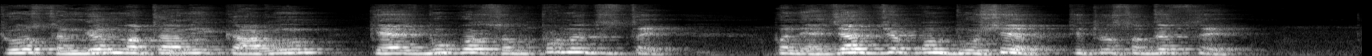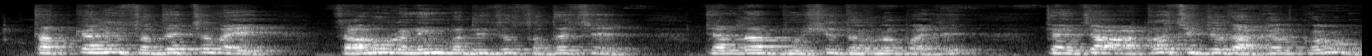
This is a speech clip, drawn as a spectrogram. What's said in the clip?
तो संगणमताने काढून कॅशबुकवर संपूर्ण दिसतंय. पण ह्याच्यात जे कोण दोषी आहेत तिथलं सदस्य आहे. तत्कालीन सदस्य नाही चालू रनिंगमध्ये जे सदस्य आहेत त्यांना दोषी धरलं पाहिजे. त्यांच्या अट्रॉसिटी दाखल करून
